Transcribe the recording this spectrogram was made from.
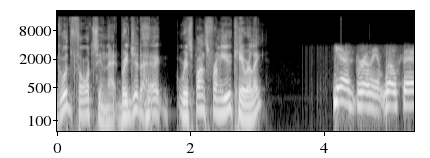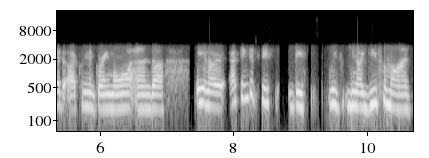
good thoughts in that. Bridget, uh, response from you, Kirralie? Yeah, brilliant. Well said. I couldn't agree more. And, uh, you know, I think it's this, this, we've, you know, euphemised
